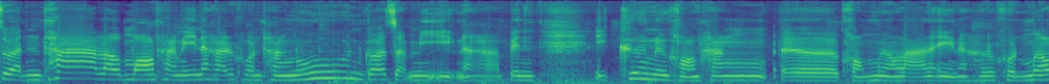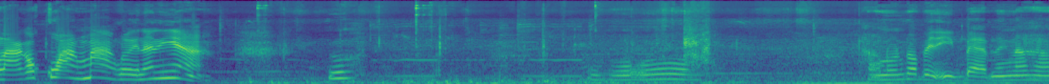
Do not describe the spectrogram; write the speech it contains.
ส่วนถ้าเรามองทางนี้นะคะ ทุกคนทางนู้นก็จะมีอีกนะคะ เป็นอีกครึ่งหนึ่งของทางเอ่อของเมืองลานั่นเองนะคะทุกคนเมืองลาก็กว้างมากเลยนะเนี่ยโอ้โหทางนู้นก็เป็นอีกแบบหนึ่งนะคะ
